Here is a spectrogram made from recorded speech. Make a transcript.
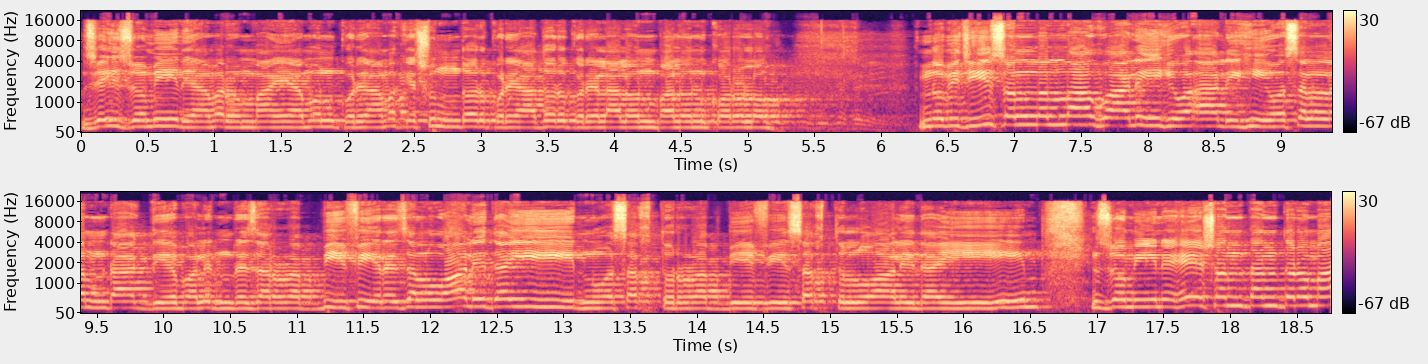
যেই জমিনে আমার মা এমন করে আমাকে সুন্দর করে আদর করে লালন পালন করল নবীজি সাল্লাল্লাহু আলাইহি ওয়া আলিহি ওয়াসাল্লাম ডাক দিয়ে বলেন রেজার রাব্বি ফি রেজাল ওয়ালিদাইন ওয়া সাখতুর রাব্বি ফি সাখতুল ওয়ালিদাইন। জমিনে হে সন্তান, তোর মা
